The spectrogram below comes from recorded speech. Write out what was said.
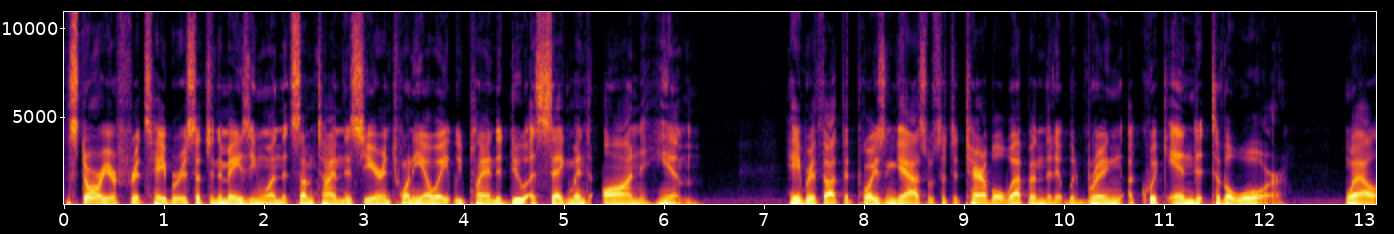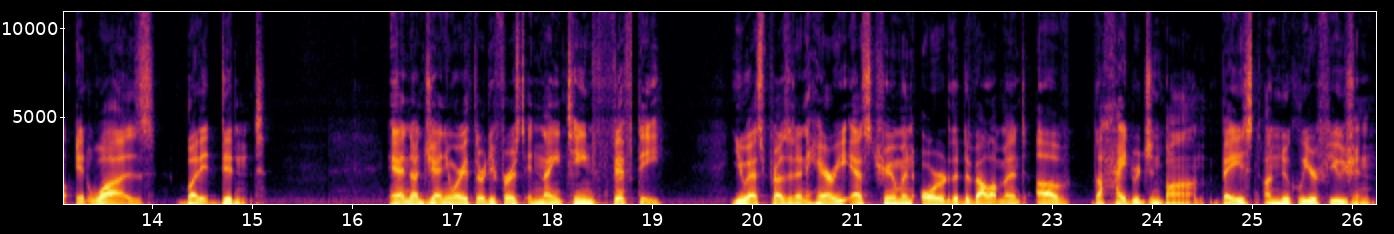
The story of Fritz Haber is such an amazing one that sometime this year in 2008 we plan to do a segment on him. Haber thought that poison gas was such a terrible weapon that it would bring a quick end to the war. Well, it was, but it didn't. And on January 31st in 1950, U.S. President Harry S. Truman ordered the development of the hydrogen bomb based on nuclear fusion.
